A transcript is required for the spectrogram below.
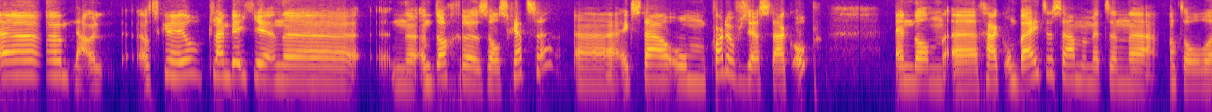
Uh, nou, als ik een heel klein beetje een, uh, een, een, dag uh, zal schetsen. Eh, ik sta om kwart over zes sta ik op. En dan ga ik ontbijten samen met een aantal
